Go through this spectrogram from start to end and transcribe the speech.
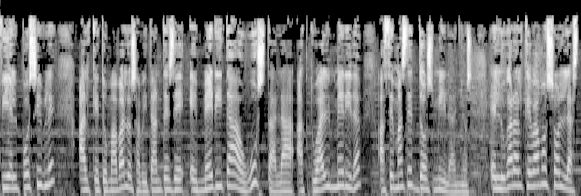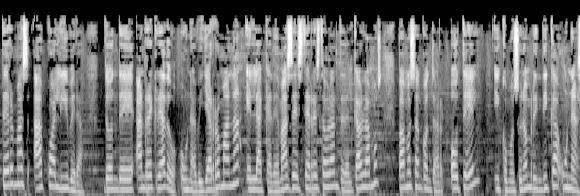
fiel posible al que tomaban los habitantes de Emérita Augusta, la actual Mérida, hace más de 2.000 años. El lugar al que vamos son las termas Aqua Libera, donde han recreado una villa romana en la que además de este restaurante del que hablamos, vamos a encontrar hotel y, como su nombre indica, unas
